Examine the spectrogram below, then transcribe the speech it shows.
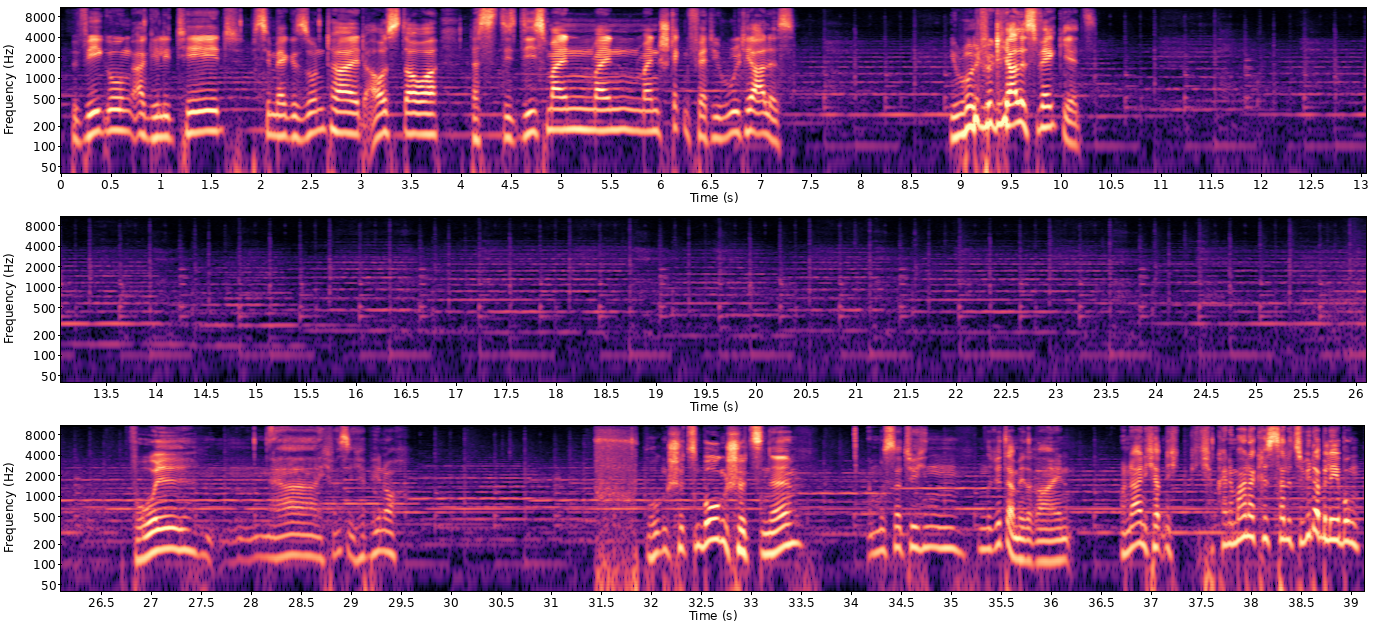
Bewegung, Agilität, bisschen mehr Gesundheit, Ausdauer. Das, die, die ist mein, mein, mein Steckenpferd. Die ruled hier alles. Die ruled wirklich alles weg jetzt. Obwohl, ja, ich weiß nicht, ich habe hier noch Bogenschützen, Bogenschützen, ne? Da muss natürlich ein, ein Ritter mit rein. Oh nein, ich habe nicht, ich habe keine Mana-Kristalle zur Wiederbelebung.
